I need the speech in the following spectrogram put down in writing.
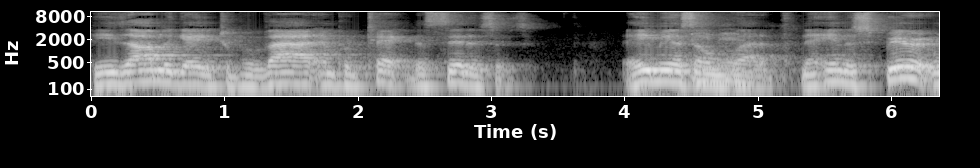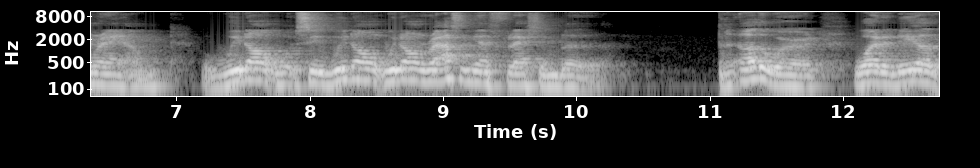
He's obligated to provide and protect the citizens. Amen, somebody. Now, in the spirit realm, we don't see we don't we don't wrestle against flesh and blood. In other words, what it is,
